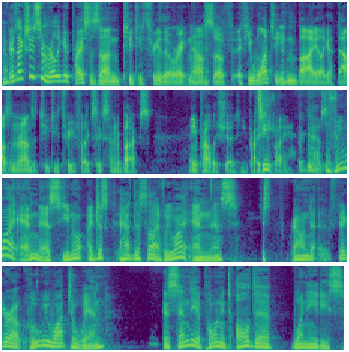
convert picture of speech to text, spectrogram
Yep. There's actually some really good prices on two two three though right now. So if, if you want to, you can buy like a thousand rounds of two two three for like six hundred bucks, and you probably should. You probably See, should probably have some. If we want to end this, you know, I just had this thought. If we want to end this, just round, figure out who we want to win, and send the opponent all the 180s.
